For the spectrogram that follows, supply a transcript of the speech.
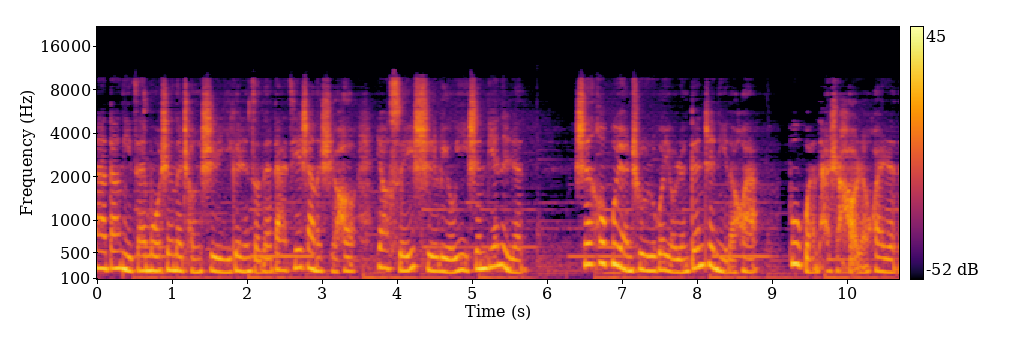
那当你在陌生的城市一个人走在大街上的时候，要随时留意身边的人。身后不远处如果有人跟着你的话，不管他是好人坏人，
